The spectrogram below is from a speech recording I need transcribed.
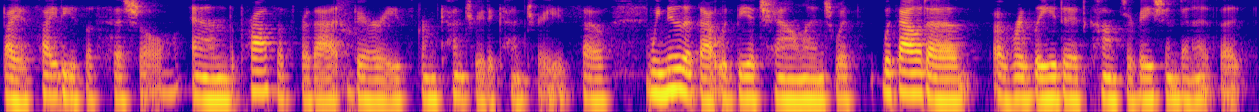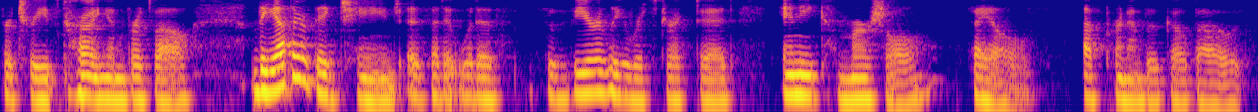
by a CITES official, and the process for that varies from country to country. So we knew that that would be a challenge with without a, a related conservation benefit for trees growing in Brazil. The other big change is that it would have severely restricted any commercial sales of Pernambuco bows,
